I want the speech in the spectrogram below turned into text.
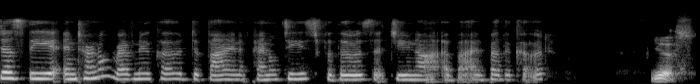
Does the Internal Revenue Code define penalties for those that do not abide by the code? Yes.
